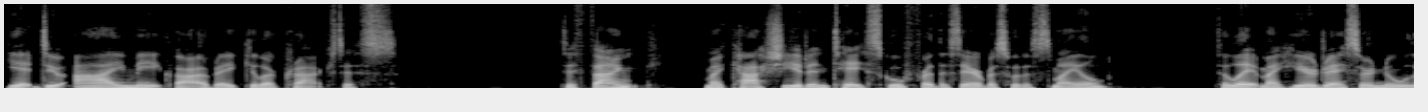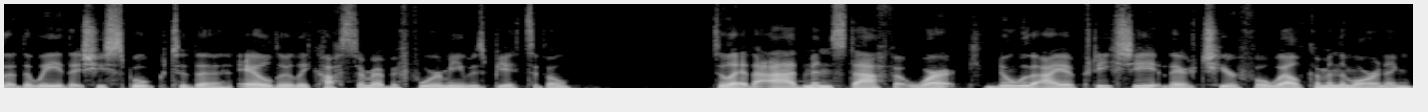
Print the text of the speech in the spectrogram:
Yet, do I make that a regular practice? To thank my cashier in Tesco for the service with a smile, to let my hairdresser know that the way that she spoke to the elderly customer before me was beautiful, to let the admin staff at work know that I appreciate their cheerful welcome in the morning.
